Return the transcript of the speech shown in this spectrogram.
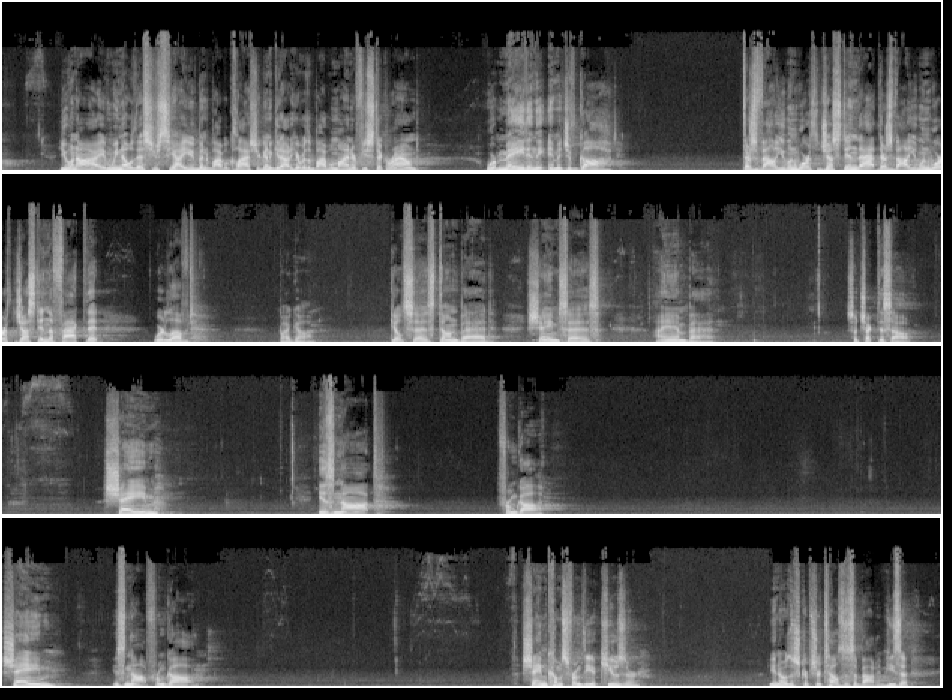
You and I, and we know this, you're CIU, you've been to Bible class, you're going to get out of here with a Bible minor if you stick around. We're made in the image of God. There's value and worth just in that. There's value and worth just in the fact that we're loved by God. Guilt says, done bad. Shame says, I am bad. So check this out. Shame is not from God. Shame is not from God. Shame comes from the accuser. You know, the scripture tells us about him. He's a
